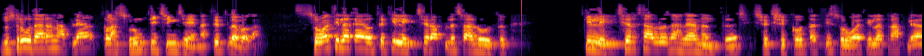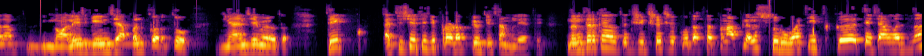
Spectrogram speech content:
दुसरं उदाहरण आपल्या क्लासरूम टीचिंग जे आहे ना तिथलं बघा. सुरुवातीला काय होतं की लेक्चर आपलं चालू होतं. की लेक्चर चालू झाल्यानंतर शिक्षक शिकवतात ती सुरुवातीला तर आपल्याला नॉलेज गेन जे आपण करतो ज्ञान जे मिळवतो ते अतिशय त्याची प्रोडक्टिव्हिटी चांगली येते. नंतर काय होतं की शिक्षक शिकवत असतात पण आपल्याला सुरुवात इतकं त्याच्यामधनं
